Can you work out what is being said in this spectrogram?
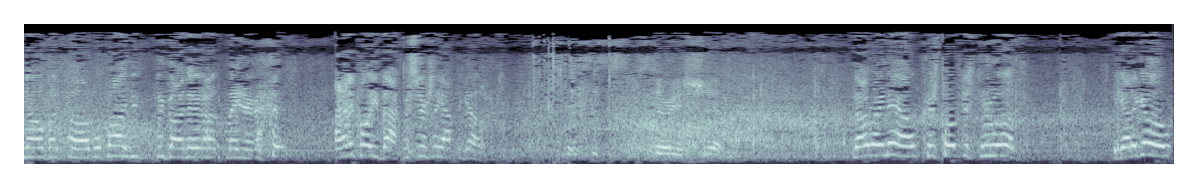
No, but uh, we'll probably be, be gone there uh, later. I gotta call you back. We seriously have to go. This is serious shit. Not right now. Chris Pope just threw up. We gotta go.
